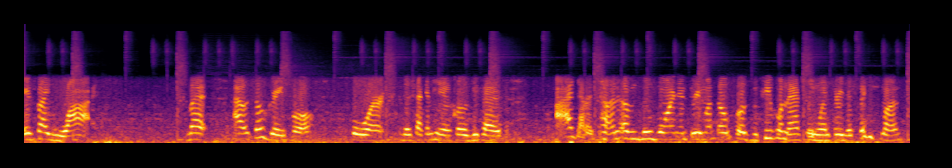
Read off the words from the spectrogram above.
It's like, why? But I was so grateful for the secondhand clothes because I got a ton of newborn and three month old clothes, but people naturally went through the six months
